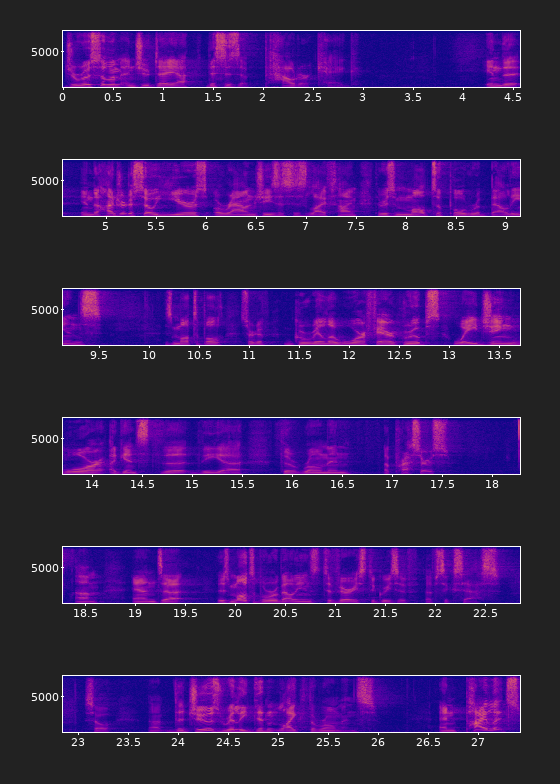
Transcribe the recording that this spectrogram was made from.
Jerusalem and Judea, this is a powder keg. In the, in the hundred or so years around Jesus' lifetime, there's multiple rebellions. There's multiple sort of guerrilla warfare groups waging war against the, the, uh, the Roman oppressors. Um, and uh, there's multiple rebellions to various degrees of, of success. So uh, the Jews really didn't like the Romans. And Pilate's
